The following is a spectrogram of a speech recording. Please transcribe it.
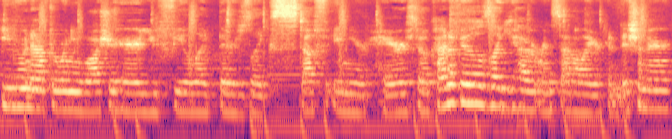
even after when you wash your hair you feel like there's like stuff in your hair. So it kind of feels like you haven't rinsed out all your conditioner.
